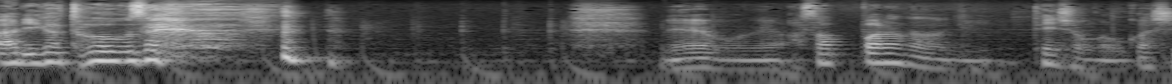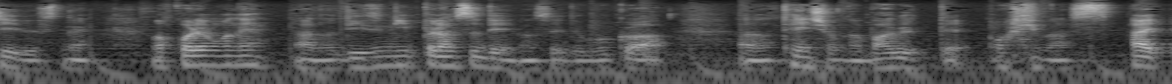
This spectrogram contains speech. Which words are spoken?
ありがとうございます。ねえもうね、朝っぱらなのにテンションがおかしいですね。まあ、これもね、あの、ディズニープラスデーのせいで僕は、あの、テンションがバグっております。はい。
